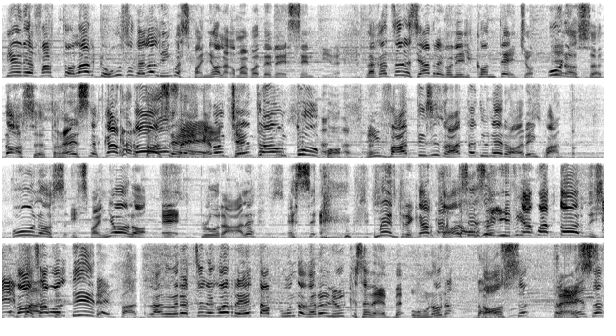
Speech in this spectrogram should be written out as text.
viene fatto largo uso della lingua spagnola, come potete sentire. La canzone si apre con il conteggio: unos, dos, tres, cartose, Cartose. che non c'entra un tubo. Infatti, si tratta di un errore in quanto. Unos in spagnolo è plurale, se- mentre cartose, Cartose. significa 14. E Cosa infatti, vuol dire? e infatti. La numerazione corretta, appunto, caro Luke, sarebbe 1, Uno, 2, dos, 3, tres,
